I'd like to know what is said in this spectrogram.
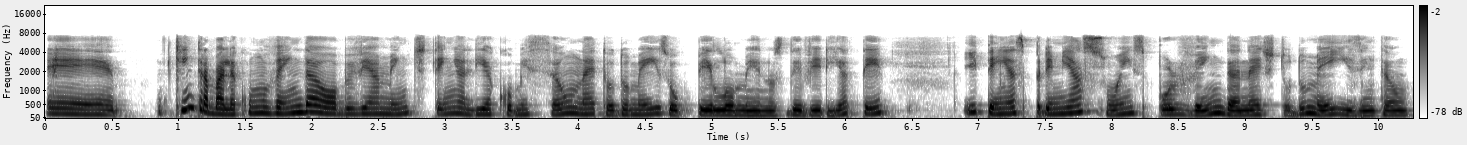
É, quem trabalha com venda, obviamente, tem ali a comissão, né, todo mês, ou pelo menos deveria ter, e tem as premiações por venda, né, de todo mês. Então,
